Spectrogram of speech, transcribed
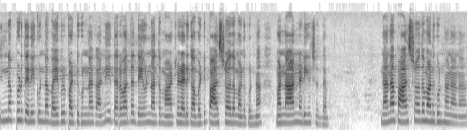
చిన్నప్పుడు తెలియకుండా బైబిల్ పట్టుకున్నా కానీ తర్వాత దేవుడు నాతో మాట్లాడాడు కాబట్టి పాస్టర్ అవుదాం అనుకుంటున్నా. మా నాన్న అడిగి చూద్దాం. నాన్న పాస్టర్ అవుదాం అనుకుంటున్నా నాన్న.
